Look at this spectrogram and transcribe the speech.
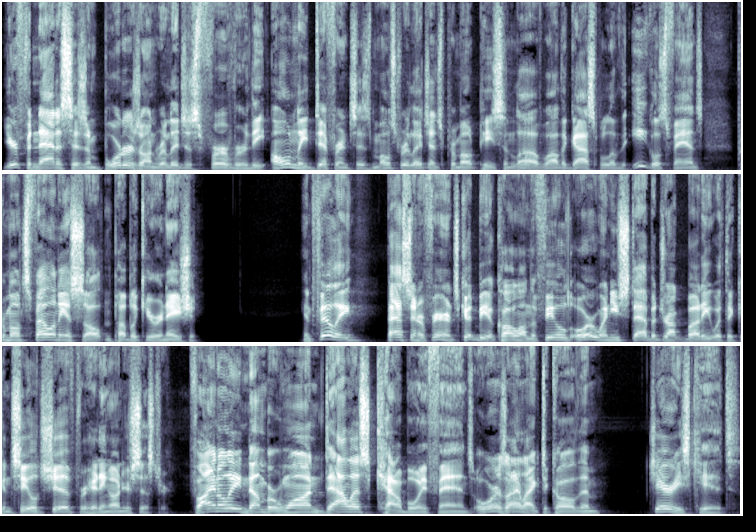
Your fanaticism borders on religious fervor. The only difference is most religions promote peace and love, while the gospel of the Eagles fans promotes felony assault and public urination. In Philly, pass interference could be a call on the field or when you stab a drunk buddy with a concealed shiv for hitting on your sister. Finally, number one, Dallas Cowboy fans, or as I like to call them, Jerry's kids.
